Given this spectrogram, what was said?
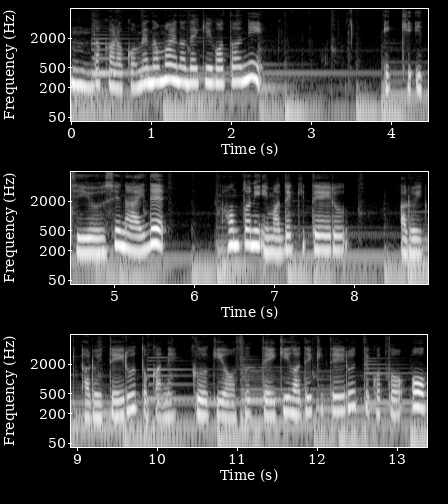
うん、だからこう目の前の出来事に一喜一憂しないで本当に今できている歩い歩いているとかね空気を吸って息ができているってことを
